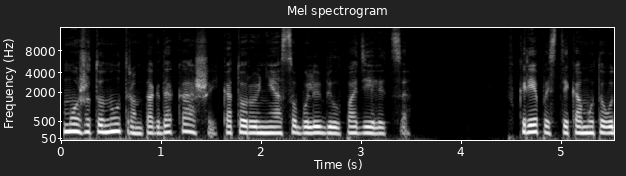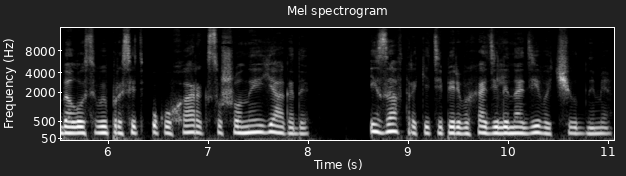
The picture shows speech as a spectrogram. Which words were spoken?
Может, он утром тогда кашей, которую не особо любил поделиться. В крепости кому-то удалось выпросить у кухарок сушеные ягоды, и завтраки теперь выходили на диво чудными.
